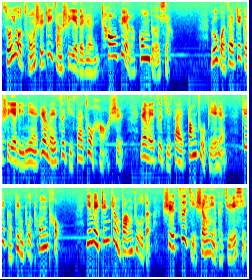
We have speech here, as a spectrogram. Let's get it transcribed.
所有从事这项事业的人超越了功德相。如果在这个事业里面认为自己在做好事，认为自己在帮助别人，这个并不通透，因为真正帮助的是自己生命的觉醒。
